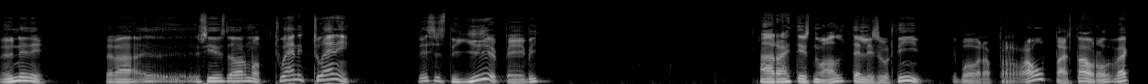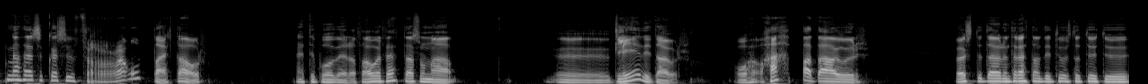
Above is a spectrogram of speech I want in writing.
muniði þegar uh, síðustu árum á 2020 this is the year baby. Það rættist nú aldeilis úr því. Þetta búið að vera frábært ár og vegna þess að hversu frábært ár þetta búið að vera þá er þetta svona uh, gleðidagur og happadagur föstudagurinn 13. 2020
